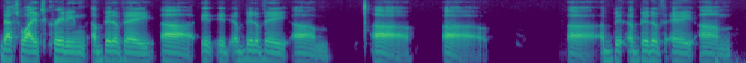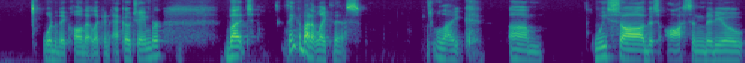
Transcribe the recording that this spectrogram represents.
That's why it's creating a bit of a uh, it, it a bit of a um, uh, uh, uh, a bit a bit of a um, what do they call that? Like an echo chamber. But think about it like this: like um, we saw this awesome video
